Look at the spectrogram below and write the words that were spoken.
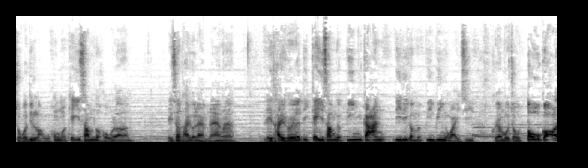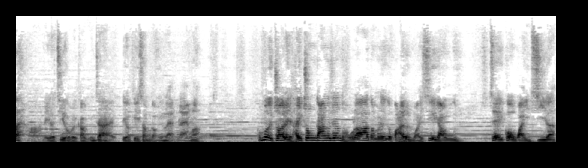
做一啲鏤空嘅機芯都好啦。你想睇佢靚唔靚咧？你睇佢一啲機芯嘅邊間呢啲咁嘅邊邊嘅位置，佢有冇做倒角咧？啊，你就知道佢究竟真係呢個機芯究竟靚唔靚咯。咁我哋再嚟睇中間嗰張圖啦。咁呢個擺倫維斯嘅右，即係嗰個位置啦，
